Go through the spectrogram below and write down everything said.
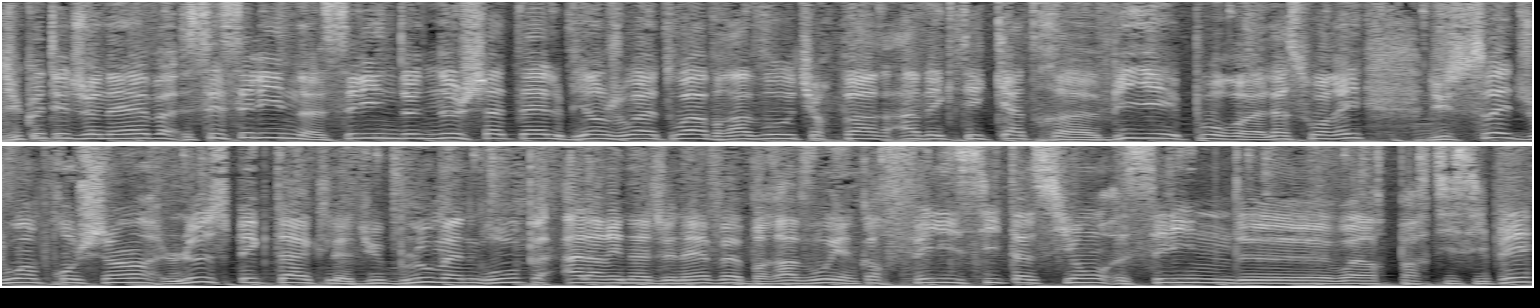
du côté de Genève. C'est Céline, Céline de Neuchâtel. Bien joué à toi, bravo. Tu repars avec tes quatre euh, billets pour euh, la soirée du 7 juin prochain, le spectacle du Blue Man Group à l'Arena de Genève. Bravo et encore félicitations Céline d'avoir participé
